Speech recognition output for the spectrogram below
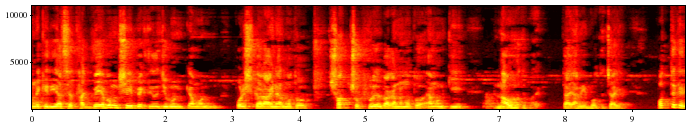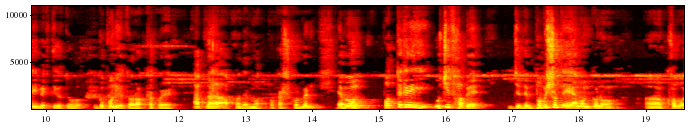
অনেকেরই আছে, থাকবে, এবং সেই ব্যক্তিগত জীবন কেমন পরিষ্কার আয়নার মতো, স্বচ্ছ ফুলের বাগানের মতো, এমনকি নাও হতে পারে। তাই আমি বলতে চাই, প্রত্যেকেরই ব্যক্তিগত গোপনীয়তা রক্ষা করে আপনারা আপনাদের মত প্রকাশ করবেন, এবং প্রত্যেকেরই উচিত হবে যে ভবিষ্যতে এমন কোনো খবর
